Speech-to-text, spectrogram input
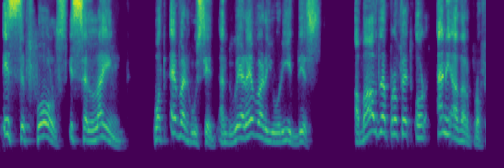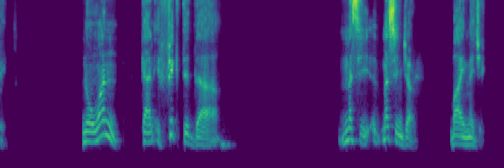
it's a false, it's a lying, whatever who said, and wherever you read this about the Prophet or any other Prophet, no one can affect the messenger by magic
